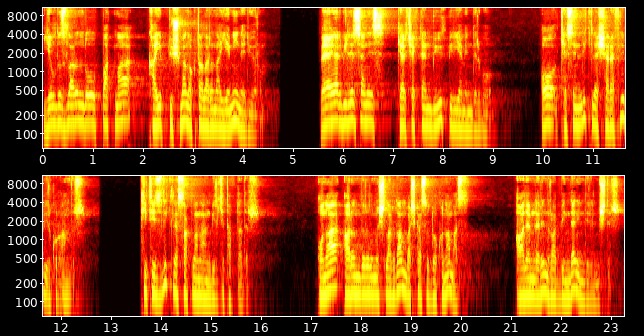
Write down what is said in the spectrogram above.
Yıldızların doğup batma, kayıp düşme noktalarına yemin ediyorum. Ve eğer bilirseniz gerçekten büyük bir yemindir bu. O kesinlikle şerefli bir Kur'an'dır. Titizlikle saklanan bir kitaptadır. Ona arındırılmışlardan başkası dokunamaz. Alemlerin Rabbinden indirilmiştir.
